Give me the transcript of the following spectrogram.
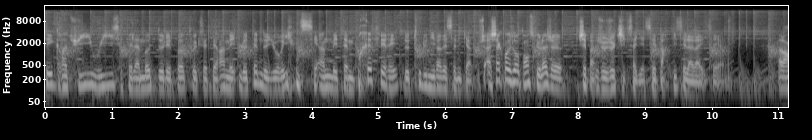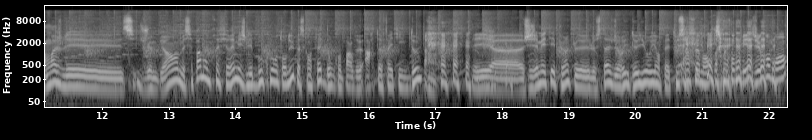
C'est gratuit, oui, c'était la mode de l'époque, etc. Mais le thème de Yuri, c'est un de mes thèmes préférés de tout l'univers des SNK. À chaque fois que je l'entends, parce que là, je, je sais pas, je, je kiffe, ça y est, c'est parti, c'est la vibe. Alors moi, je l'ai, si, j'aime bien, mais c'est pas mon préféré, mais je l'ai beaucoup entendu parce qu'en fait, donc on parle de Art of Fighting 2 et euh, j'ai jamais été plus loin que le, le stage de, Yuri en fait, tout simplement. mais je comprends.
